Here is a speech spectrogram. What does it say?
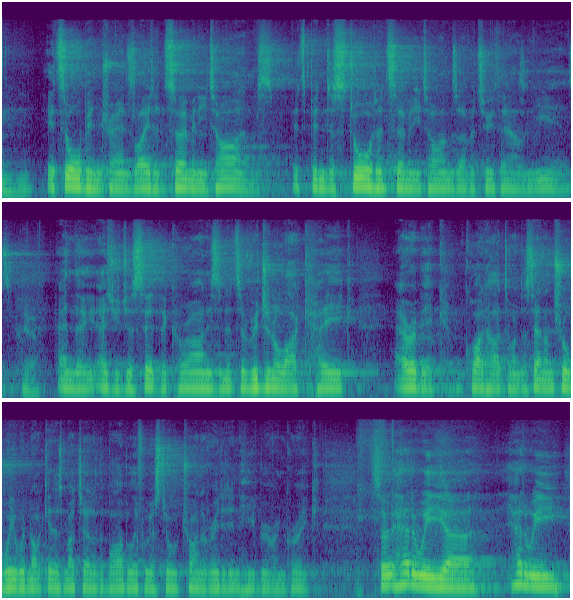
Mm-hmm. It's all been translated so many times. It's been distorted so many times over 2,000 years. Yeah. And the, as you just said, the Quran is in its original archaic Arabic, quite hard to understand. I'm sure we would not get as much out of the Bible if we were still trying to read it in Hebrew and Greek. So how do we, uh, how do we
